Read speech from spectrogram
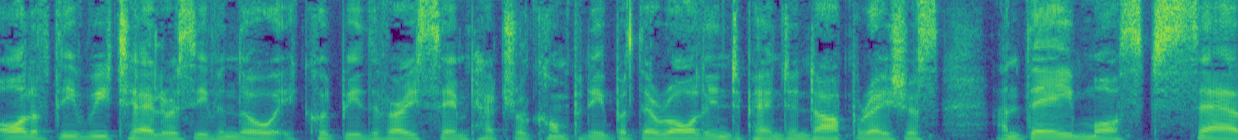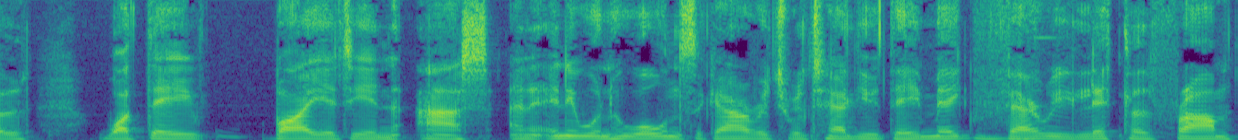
all of the retailers, even though it could be the very same petrol company, but they're all independent operators and they must sell what they buy it in at. And anyone who owns a garage will tell you they make very little from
